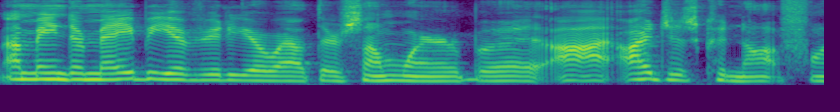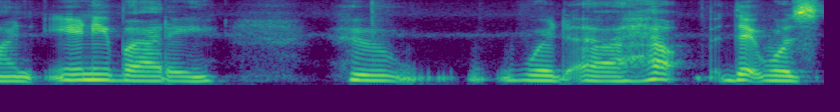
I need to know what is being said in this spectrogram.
I mean, there may be a video out there somewhere, but I, I just could not find anybody who would uh, help that was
